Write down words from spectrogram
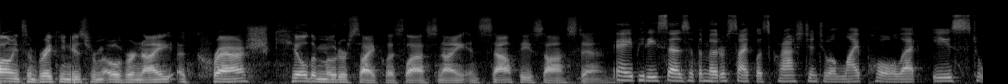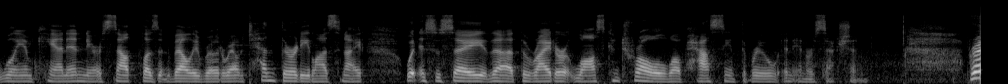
Following some breaking news from overnight, a crash killed a motorcyclist last night in southeast Austin. APD says that the motorcyclist crashed into a light pole at East William Cannon near South Pleasant Valley Road around 1030 last night. Witnesses say that the rider lost control while passing through an intersection.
